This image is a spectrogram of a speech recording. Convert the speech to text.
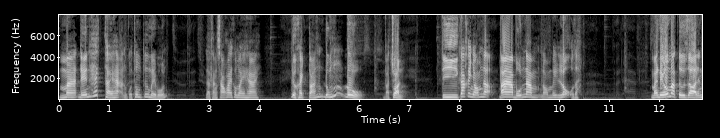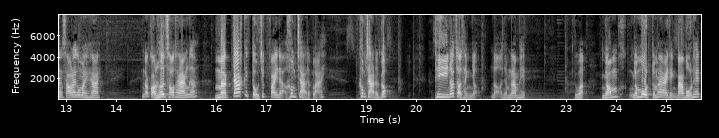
Mà đến hết thời hạn của thông tư 14 là tháng 6 2022 được hạch toán đúng đủ và chuẩn thì các cái nhóm nợ 3, 4, 5 nó mới lộ ra. Mà nếu mà từ giờ đến tháng 6 2022 nó còn hơn 6 tháng nữa mà các cái tổ chức vay nợ không trả được lãi, không trả được gốc thì nó trở thành nợ nợ nhóm 5 hết. Đúng không ạ? Nhóm nhóm 1, nhóm 2 thành 3 4 hết.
